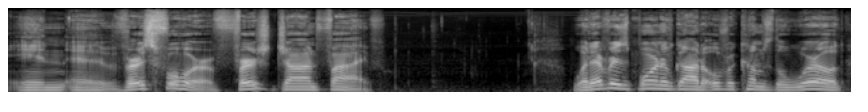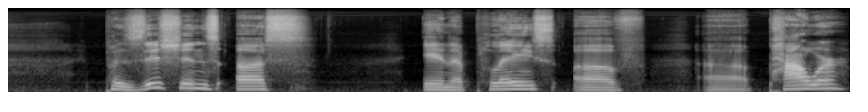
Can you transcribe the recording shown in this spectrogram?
in uh, verse 4 of 1 John 5. Whatever is born of God overcomes the world, positions us in a place of uh, power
